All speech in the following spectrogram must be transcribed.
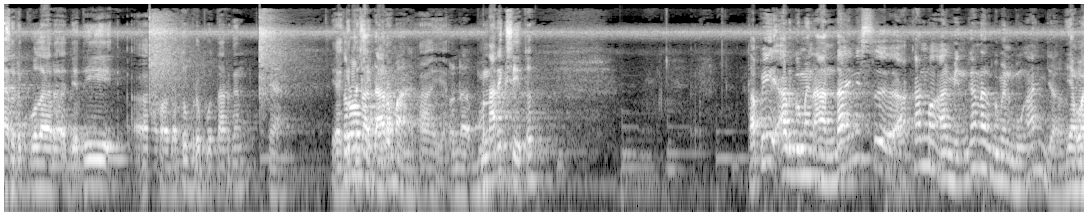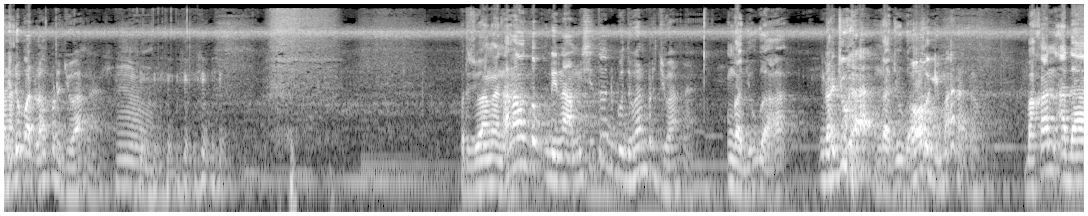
Sirkuler. Jadi eh, roda tuh berputar kan. Ya. Ya, itu roda dharma. Ah, iya. Roda- Menarik sih itu. Tapi argumen Anda ini seakan mengaminkan argumen Bung Anjal. Yang mana? hidup adalah perjuangan. Hmm. Perjuangan. Karena untuk dinamis itu dibutuhkan perjuangan. enggak juga. Enggak juga. Enggak juga. Oh, gimana tuh? Bahkan ada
